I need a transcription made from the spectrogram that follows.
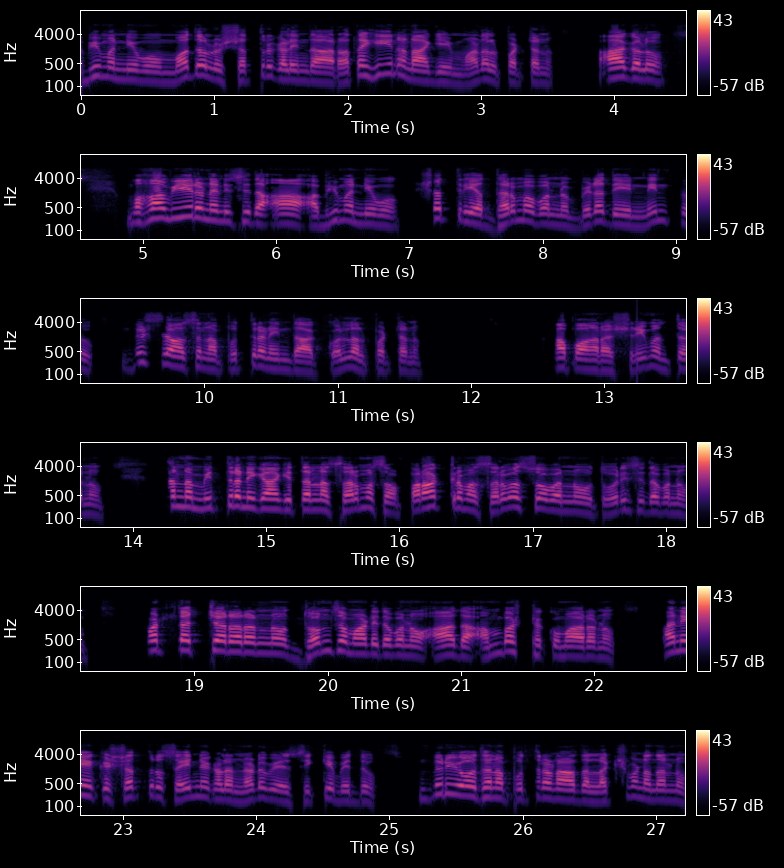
ಅಭಿಮನ್ಯುವು ಮೊದಲು ಶತ್ರುಗಳಿಂದ ರಥಹೀನನಾಗಿ ಮಾಡಲ್ಪಟ್ಟನು. ಆಗಲೂ ಮಹಾವೀರನೆನಿಸಿದ ಆ ಅಭಿಮನ್ಯುವು ಕ್ಷತ್ರಿಯ ಧರ್ಮವನ್ನು ಬಿಡದೆ ನಿಂತು ದುಶ್ಯಾಸನ ಪುತ್ರನಿಂದ ಕೊಲ್ಲಲ್ಪಟ್ಟನು. ಅಪಾರ ಶ್ರೀಮಂತನು ತನ್ನ ಮಿತ್ರನಿಗಾಗಿ ತನ್ನ ಸರ್ಮ ಪರಾಕ್ರಮ ಸರ್ವಸ್ವವನ್ನು ತೋರಿಸಿದವನು, ಪಟ್ಟಚ್ಚರರನ್ನು ಧ್ವಂಸ ಮಾಡಿದವನು ಆದ ಅಂಬಷ್ಟ ಕುಮಾರನು ಅನೇಕ ಶತ್ರು ಸೈನ್ಯಗಳ ನಡುವೆ ಸಿಕ್ಕಿಬಿದ್ದು, ದುರ್ಯೋಧನ ಪುತ್ರನಾದ ಲಕ್ಷ್ಮಣನನ್ನು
